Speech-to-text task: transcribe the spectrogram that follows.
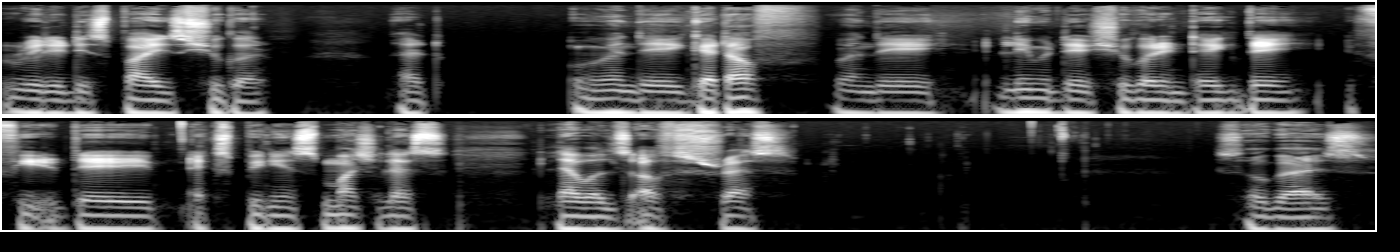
really despise sugar. That when they get off, when they limit their sugar intake, they feel they experience much less levels of stress. So, guys,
